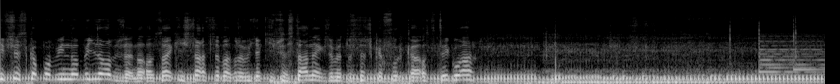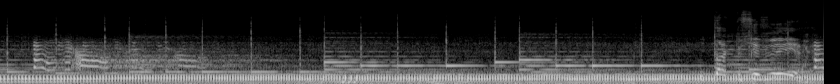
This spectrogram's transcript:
i wszystko powinno być dobrze. No, co jakiś czas trzeba zrobić jakiś przystanek, żeby troszeczkę furka ostygła. I tak tu się żyje.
